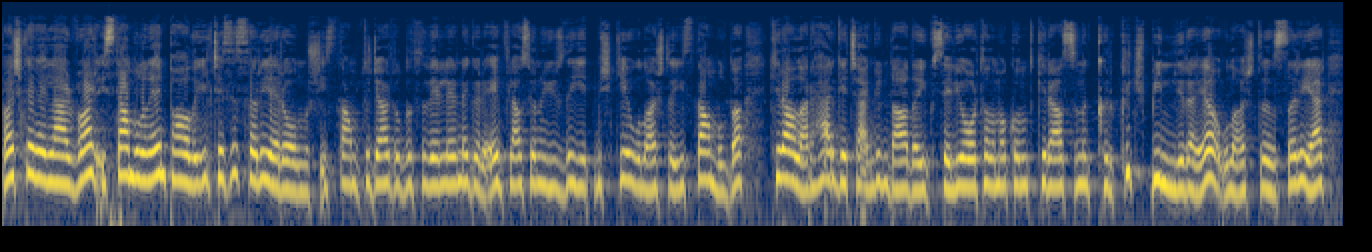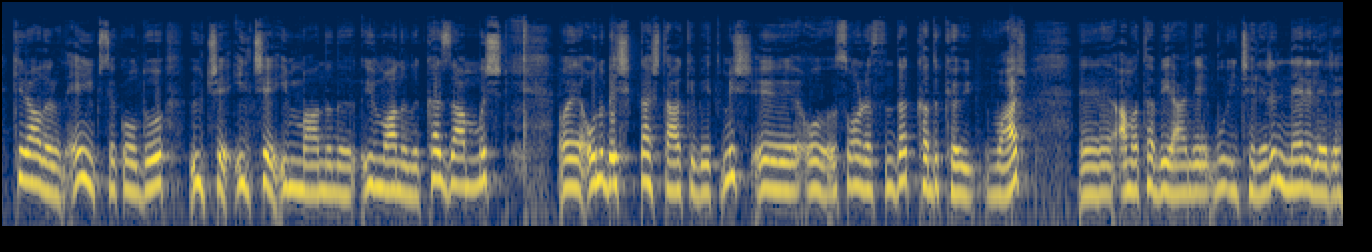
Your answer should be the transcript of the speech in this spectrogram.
Başka neler var? İstanbul'un en pahalı ilçesi Sarıyer olmuş. İstanbul Ticaret Odası verilerine göre enflasyonun %72'ye ulaştığı İstanbul'da kiralar her geçen gün daha da yükseliyor. Ortalama konut kirasının 43 bin liraya ulaştığı Sarıyer kiraların en yüksek olduğu ilçe, ilçe ünvanını, ünvanını kazanmış. Ee, onu Beşiktaş takip etmiş. Ee, sonrasında Kadıköy var. E, ama tabii yani bu ilçelerin nereleri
